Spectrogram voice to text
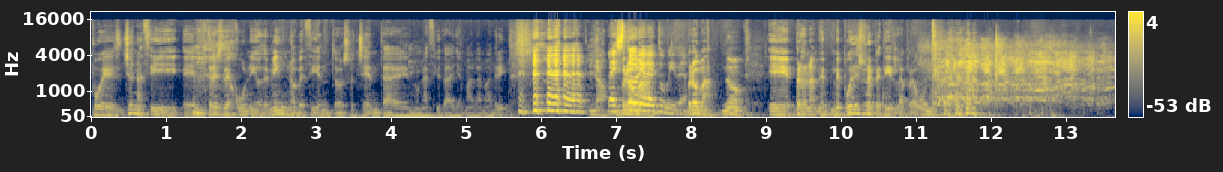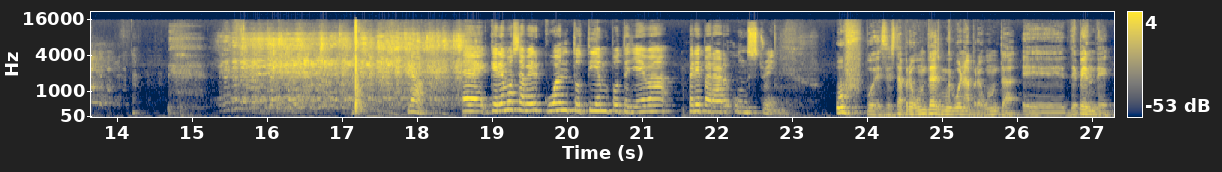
Pues yo nací el 3 de junio de 1980 en una ciudad llamada Madrid. No, la historia de tu vida. Broma, no. Eh, perdona, ¿me puedes repetir la pregunta? No. Eh, queremos saber cuánto tiempo te lleva preparar un stream. Uf, pues esta pregunta es muy buena pregunta. Eh, depende,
